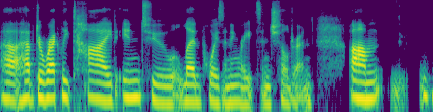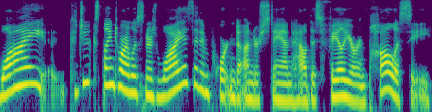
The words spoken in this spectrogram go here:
uh, have directly tied into lead poisoning rates in children. Um, why could you explain to our listeners why is it important to understand how this failure in policy,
